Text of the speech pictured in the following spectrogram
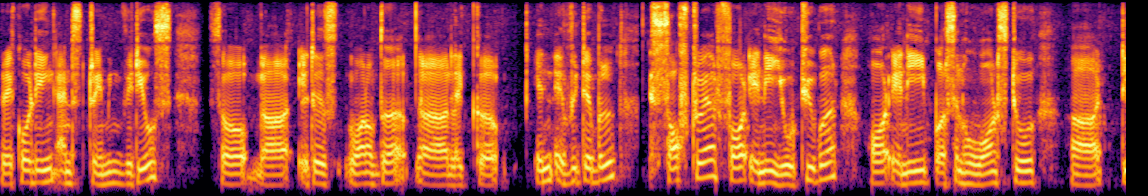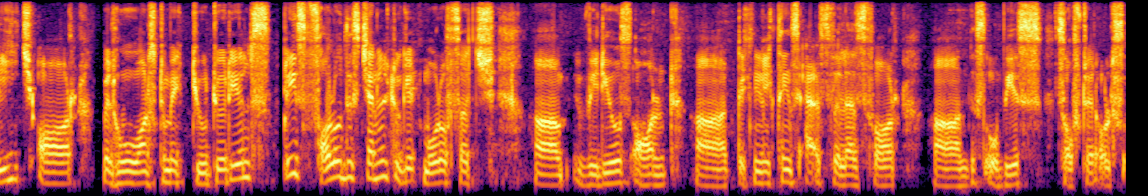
recording and streaming videos. So uh, it is one of the uh, like uh, inevitable software for any youtuber or any person who wants to uh, teach or well who wants to make tutorials please follow this channel to get more of such uh, videos on uh, technical things as well as for uh, this obs software also.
